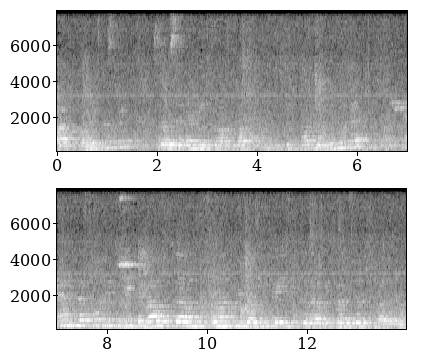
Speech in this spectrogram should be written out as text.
part the industry. So it's depending on what we want to do here. And let's talk a little bit about um, semantic MediaWiki-based uh, research in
